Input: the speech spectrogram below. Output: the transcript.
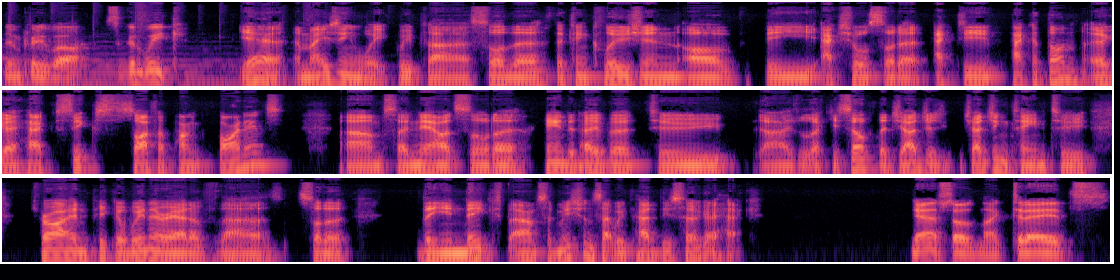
Doing pretty well. It's a good week. Yeah, amazing week. We uh, saw the the conclusion of the actual sort of active hackathon, Ergo Hack Six, Cypherpunk Finance. Um, so now it's sort of handed over to uh, like yourself, the judge judging team, to try and pick a winner out of the sort of the unique um, submissions that we've had this Ergo Hack. Yeah, so like today it's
